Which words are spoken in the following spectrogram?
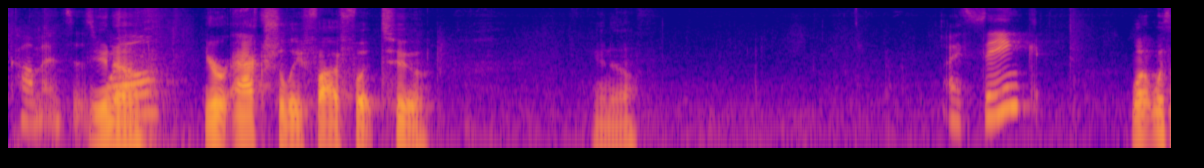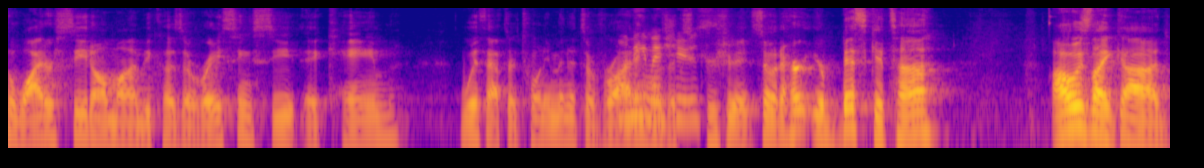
comments as You well. know, you're actually five foot two. You know? I think Went with a wider seat on mine because a racing seat it came with after 20 minutes of riding was excruciating. So it hurt your biscuits, huh? I always like uh,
